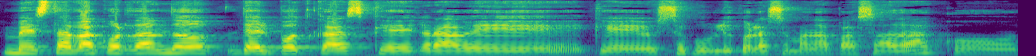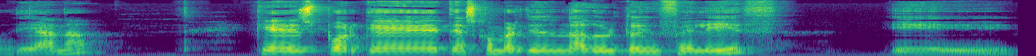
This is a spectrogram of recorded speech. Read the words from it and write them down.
Me estaba acordando del podcast que grabé, que se publicó la semana pasada con Diana, que es porque te has convertido en un adulto infeliz y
